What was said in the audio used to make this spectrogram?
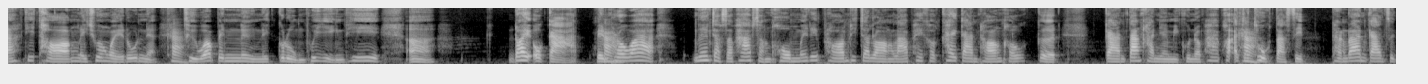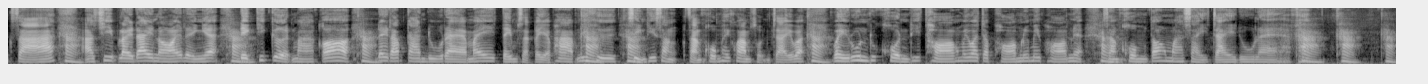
นะที่ท้องในช่วงวัยรุ่นเนี่ยค่ะถือว่าเป็นหนึ่งในกลุ่มผู้หญิงที่อ่าด้อยโอกาส เป็นค่ะเพราะว่าเนื่องจากสภาพสังคมไม่ได้พร้อมที่จะรองรับให้เขาให้การท้องเขาเกิด การตั้งครรภ์อย่างมีคุณภาพเขาอาจจะค่ะถูกตัดสิทธิ์ทางด้านการศึกษาค่ะอาชีพรายได้น้อยอะไรเงี้ยค่ะเด็กที่เกิดมาก็ค่ะได้รับการดูแลไม่เต็มศักยภาพ นี่ค่ะคือค่ะสิ่งที่สังสังคมให้ความสนใจว่าค่ะวัยรุ่นทุกคนที่ท้องไม่ว่าจะพร้อมหรือไม่พร้อมเนี่ยค่ะสังคมต้องมาใส่ใจดูแลค่ะค่ะค่ะ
